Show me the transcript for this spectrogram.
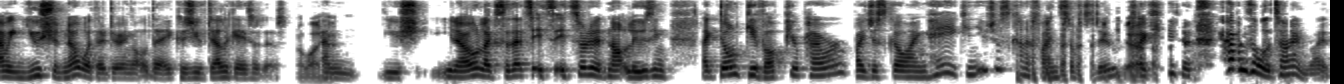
I mean, you should know what they're doing all day because you've delegated it. I like and it. you sh- you know, like so that's it's it's sort of not losing. Like, don't give up your power by just going, "Hey, can you just kind of find stuff to do?" yeah. Like, you know, it happens all the time, right?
